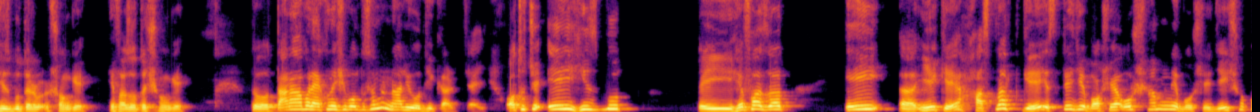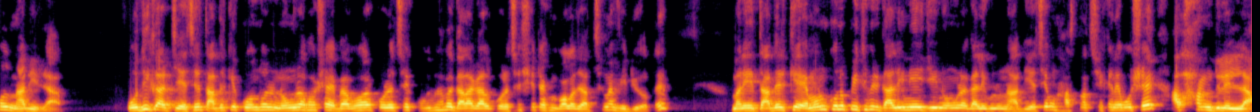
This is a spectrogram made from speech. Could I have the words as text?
হিজবুতের সঙ্গে, হেফাজতের সঙ্গে। তো তারা আবার এখন এসে বলতেছেন না, নারী অধিকার চাই। অথচ এই হিজবুত, এই হেফাজত এই ইয়েকে হাসনাতকে স্টেজে বসে ওর সামনে বসে যেই সকল নারীরা অধিকার চেয়েছে, তাদেরকে কোন ধরনের নোংরা ভাষায় ব্যবহার করেছে, কীভাবে গালাগাল করেছে, সেটা এখন বলা যাচ্ছে না ভিডিওতে। মানে তাদেরকে এমন কোন পৃথিবীর গালি নেই যে নোংরা গালিগুলো না দিয়েছে এবং হাসনাত সেখানে বসে আলহামদুলিল্লাহ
